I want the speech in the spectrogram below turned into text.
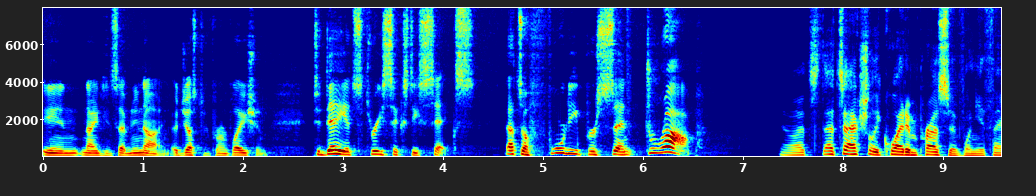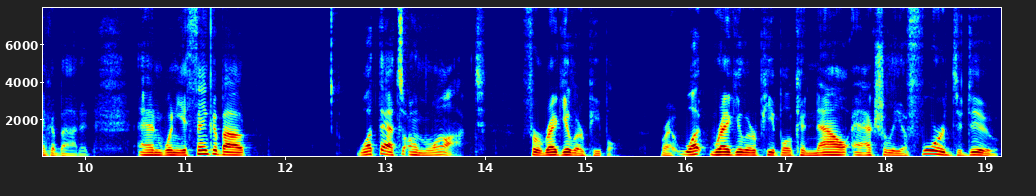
in 1979 adjusted for inflation. Today it's 366. That's a 40% drop. You know, that's that's actually quite impressive when you think about it. And when you think about what that's unlocked for regular people right? What regular people can now actually afford to do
